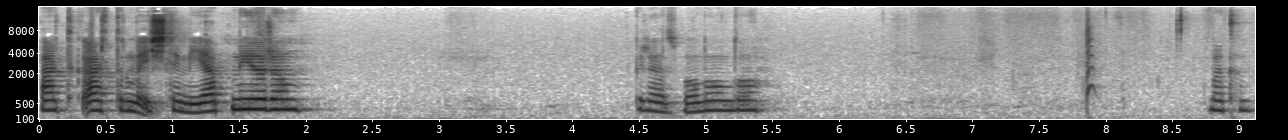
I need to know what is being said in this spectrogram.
artık arttırma işlemi yapmıyorum. Biraz bol oldu. Bakın.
